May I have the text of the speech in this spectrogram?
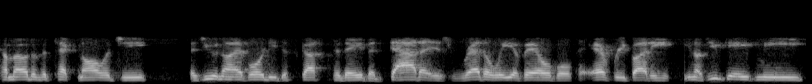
come out of the technology. As you and I have already discussed today, the data is readily available to everybody. You know, if you gave me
